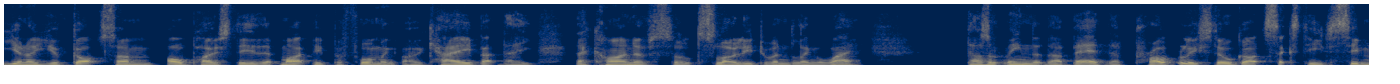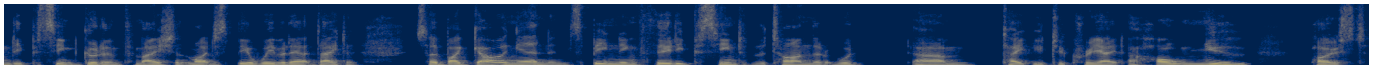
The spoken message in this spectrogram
you know you've got some old posts there that might be performing okay but they they're kind of slowly dwindling away. Doesn't mean that they're bad. They've probably still got 60 to 70% good information it might just be a wee bit outdated. So by going in and spending 30% of the time that it would um, take you to create a whole new post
